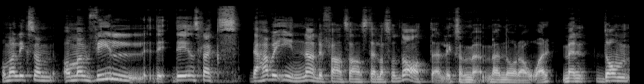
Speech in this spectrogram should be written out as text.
om man liksom, om man vill, det, det är en slags, det här var innan det fanns anställda soldater liksom med, med några år. Men de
